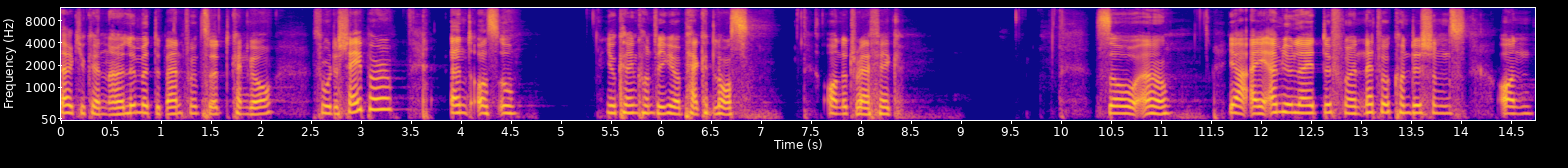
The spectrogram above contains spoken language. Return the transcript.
Like you can uh, limit the bandwidth that can go through the shaper, and also you can configure packet loss on the traffic. So uh, yeah, I emulate different network conditions on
